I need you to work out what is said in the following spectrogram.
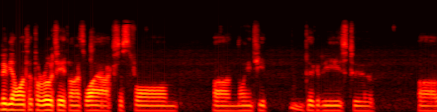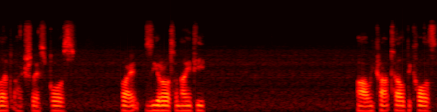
maybe I want it to rotate on its y-axis from uh, 90 degrees to, uh, let actually I suppose, right, 0 to 90. Uh, we can't tell because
